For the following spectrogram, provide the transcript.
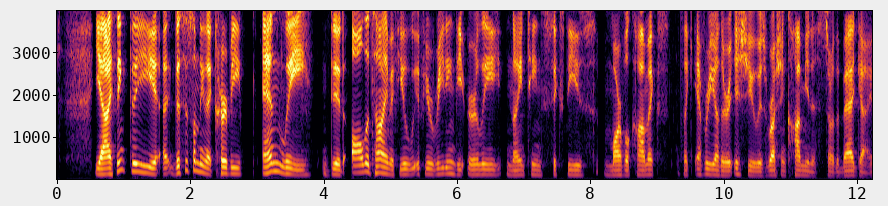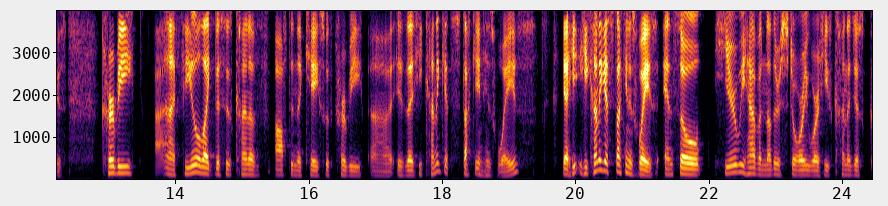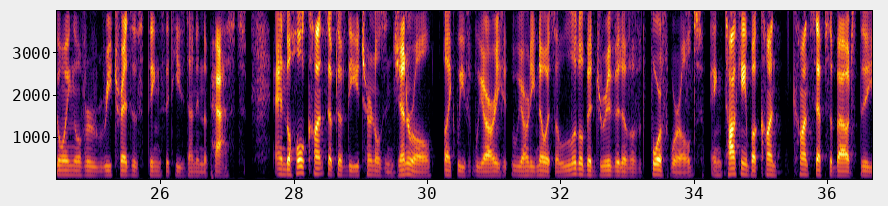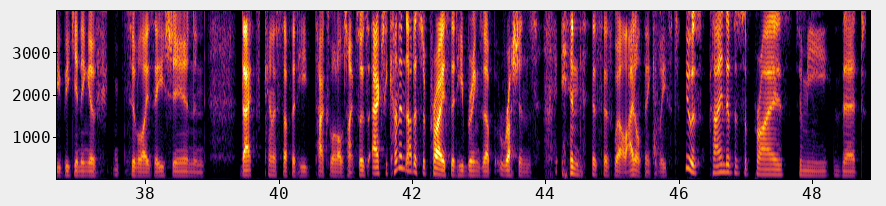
Yeah, I think the uh, this is something that Kirby and Lee did all the time. If you if you're reading the early 1960s Marvel comics, it's like every other issue is Russian communists are the bad guys. Kirby and I feel like this is kind of often the case with Kirby uh, is that he kind of gets stuck in his ways. Yeah, he, he kind of gets stuck in his ways. And so here we have another story where he's kind of just going over retreads of things that he's done in the past. And the whole concept of the Eternals in general, like we've we already we already know it's a little bit derivative of the fourth world. And talking about con- concepts about the beginning of civilization and that kind of stuff that he talks about all the time. So it's actually kind of not a surprise that he brings up Russians in this as well. I don't think, at least. It was kind of a surprise to me that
